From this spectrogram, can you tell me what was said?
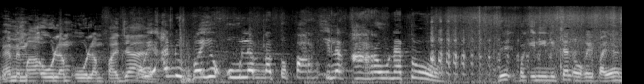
Eh, may mga ulam-ulam pa dyan. Uy, ano ba yung ulam na to? Parang ilang araw na to. Di, pag ininit yan, okay pa yan.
